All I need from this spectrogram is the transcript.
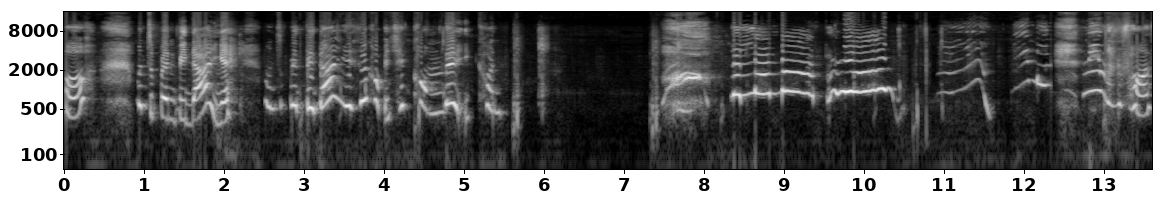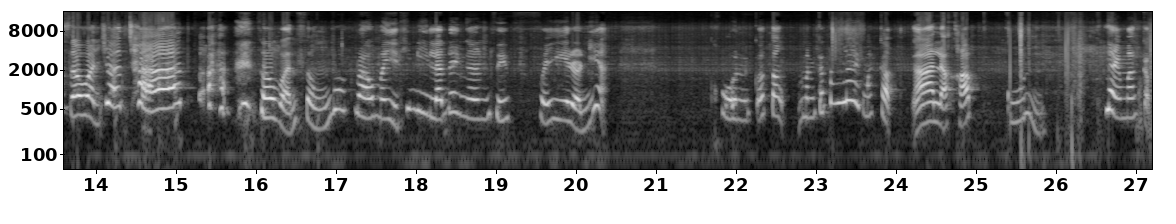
เออมันจะเป็นไปได้ไง มันจะเป็นไปได้ไงแค่เขาไปเช็คคอมได้อีกคนบาทนี่ มันพรสวรรค์ชัดๆสวรรค์ส่งพวกเรามาอยู่ที่นี่แล้วได้เงินฟรีๆเหรอเนี่ยคุณก็ต้องมันก็ต้องแลกมากับงานแหละครับ คุณแลกมากับ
